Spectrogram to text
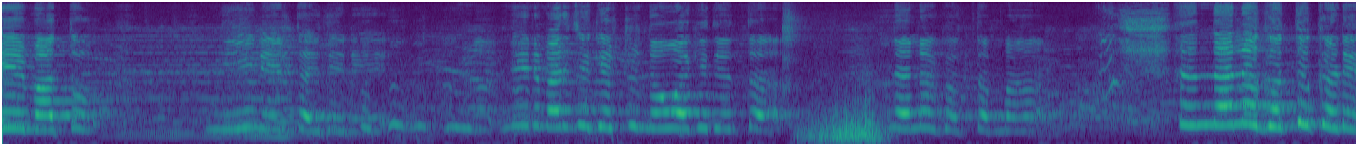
ಈ ಮಾತು ನೀನ್ ಹೇಳ್ತಾ ಇದ್ದೀನಿ. ನಿನ್ನ ಮನಸ್ಸಿಗೆ ಎಷ್ಟು ನೋವಾಗಿದೆ ಅಂತ ನನಗೆ ಗೊತ್ತಮ್ಮ. ನನಗೆ ಗೊತ್ತು ಕಡೆ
